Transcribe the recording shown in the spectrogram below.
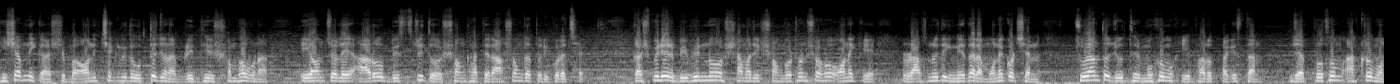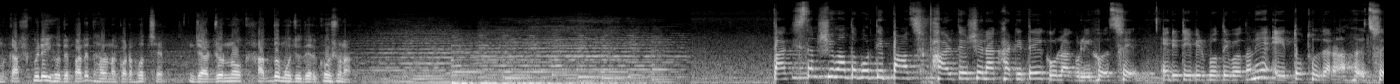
হিসাব নিকাশ বা অনিচ্ছাকৃত উত্তেজনা বৃদ্ধির সম্ভাবনা এই অঞ্চলে আরও বিস্তৃত সংঘাতের আশঙ্কা তৈরি করেছে। কাশ্মীরের বিভিন্ন সামাজিক সংগঠন সহ অনেকে রাজনৈতিক নেতারা মনে করছেন চূড়ান্ত যুদ্ধের মুখোমুখি ভারত পাকিস্তান, যার প্রথম আক্রমণ কাশ্মীরেই হতে পারে ধারণা করা হচ্ছে, যার জন্য খাদ্য মজুদের ঘোষণা। পাকিস্তান সীমান্তবর্তী পাঁচ ভারতীয় সেনা ঘাঁটিতে গোলাগুলি হয়েছে। এনডিটিভির প্রতিবেদনে এই তথ্য জানানো হয়েছে।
